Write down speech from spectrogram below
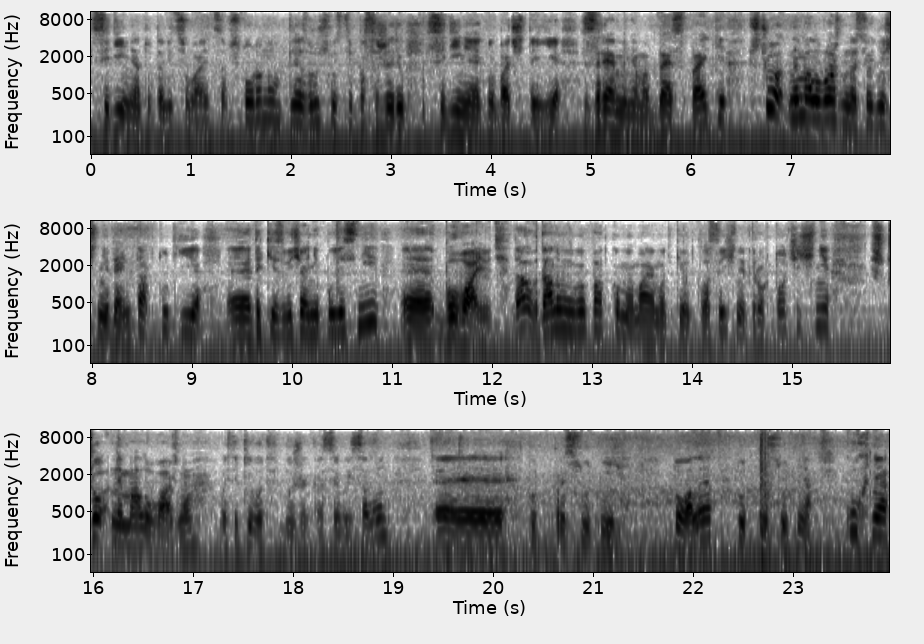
Сидіння тут відсувається в сторону для зручності пасажирів. Сидіння, як ви бачите, є з ременями безпеки, що немаловажно на сьогоднішній день. Так, тут є е, такі звичайні поясні, е, бувають. Да? В даному випадку ми маємо такі от класичні трьохточечні, що немаловажно. Ось такий от дуже красивий салон. Е, тут присутній туалет, тут присутня кухня.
